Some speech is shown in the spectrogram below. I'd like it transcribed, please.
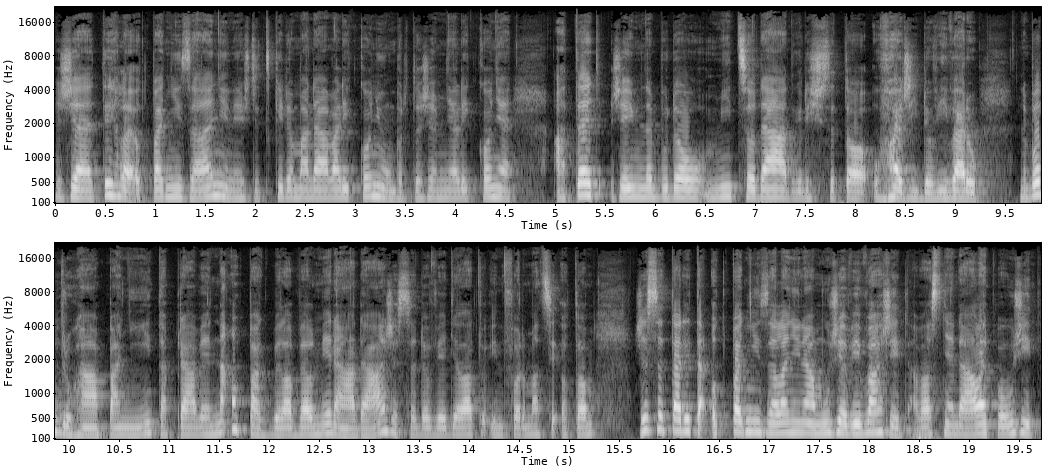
že tyhle odpadní zeleniny vždycky doma dávali konům, protože měli koně a teď, že jim nebudou mít co dát, když se to uvaří do vývaru. Nebo druhá paní, ta právě naopak byla velmi ráda, že se dověděla tu informaci o tom, že se tady ta odpadní zelenina může vyvařit a vlastně dále použít,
